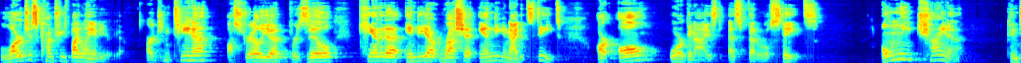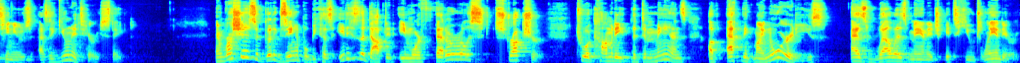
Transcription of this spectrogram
largest countries by land area Argentina, Australia, Brazil, Canada, India, Russia, and the United States are all organized as federal states. Only China continues as a unitary state. And Russia is a good example because it has adopted a more federalist structure to accommodate the demands of ethnic minorities as well as manage its huge land area.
